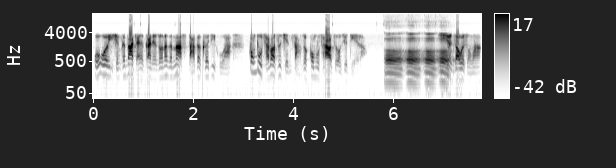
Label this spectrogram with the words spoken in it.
我我以前跟大家讲一个概念，说那个纳斯达克科技股啊，公布财报之前涨，说公布财报之后就跌了。嗯嗯嗯现在你嗯知道为什么吗？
